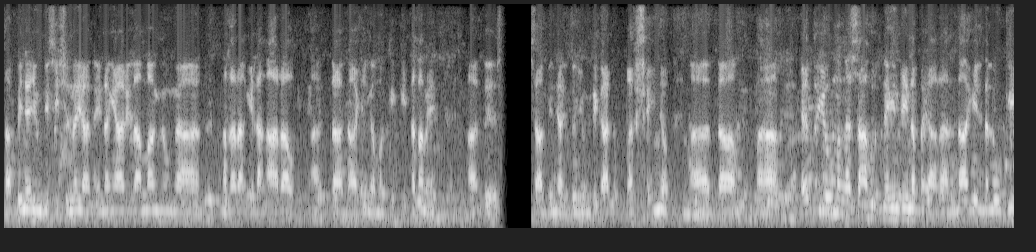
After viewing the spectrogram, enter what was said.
sabi niya yung decision na yan ay nangyari lamang nung uh, nakarang ilang araw at uh, dahil nga magkikita kami at uh, sabi niya, ito yung regalo para sa inyo. At um, uh, ito yung mga sahod na hindi nabayaran dahil nalugi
